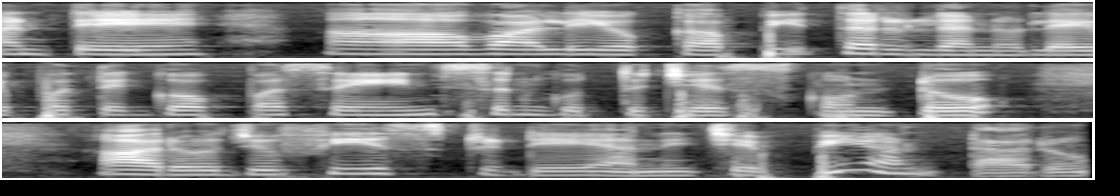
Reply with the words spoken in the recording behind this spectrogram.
అంటే వాళ్ళ యొక్క పితరులను లేకపోతే గొప్ప సెయింట్స్ని గుర్తు చేసుకుంటూ ఆ రోజు ఫీస్ట్ డే అని చెప్పి అంటారు.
